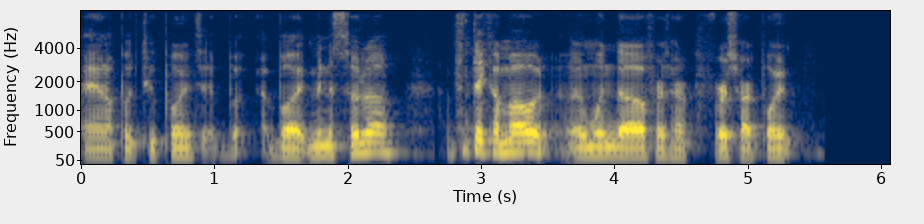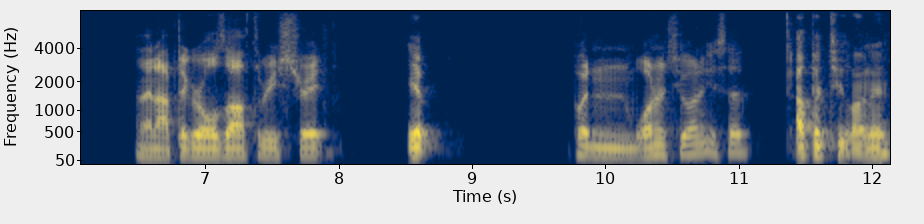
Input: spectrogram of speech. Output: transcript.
and I'll put two points. But but Minnesota, I think they come out and win the first hard, first hard point. And then Optic rolls off three straight. Yep, Putting one or two on it, you said? I'll put two on it.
